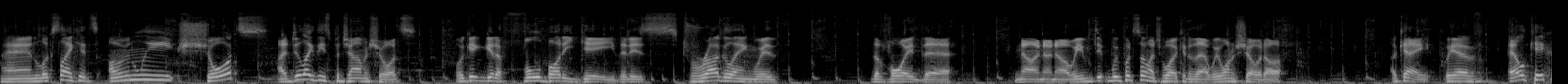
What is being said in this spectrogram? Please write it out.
And looks like it's only shorts. I do like these pajama shorts. We could get a full body gi that is struggling with the void there. No, no, no. We we put so much work into that. We want to show it off. Okay, we have L kick,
